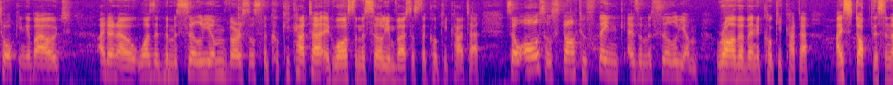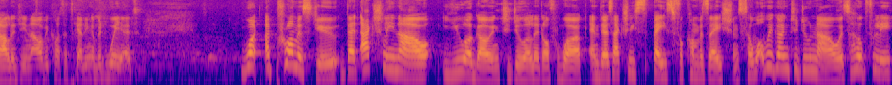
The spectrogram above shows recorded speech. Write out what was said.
talking about, I don't know, was it the mycelium versus the cookie cutter? It was the mycelium versus the cookie cutter. So also start to think as a mycelium rather than a cookie cutter. I stop this analogy now because it's getting a bit weird what I promised you that actually now you are going to do a little of work and there's actually space for conversation. So what we're going to do now is hopefully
